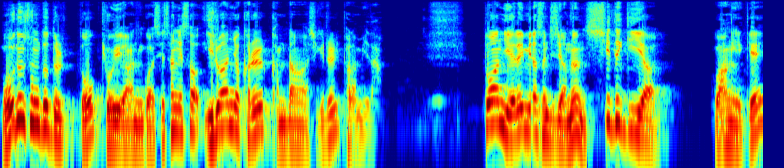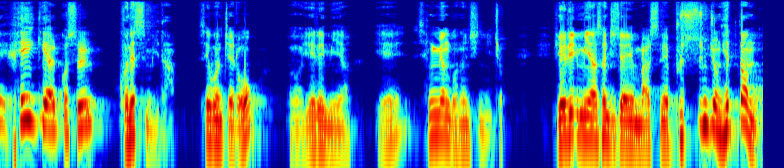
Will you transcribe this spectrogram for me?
모든 성도들도 교회 안과 세상에서 이러한 역할을 감당하시기를 바랍니다. 또한 예레미야 선지자는 시드기야 왕에게 회개할 것을 권했습니다. 세 번째로 어, 예레미야의 생명 거는 신이죠. 예레미야 선지자의 말씀에 불순종했던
